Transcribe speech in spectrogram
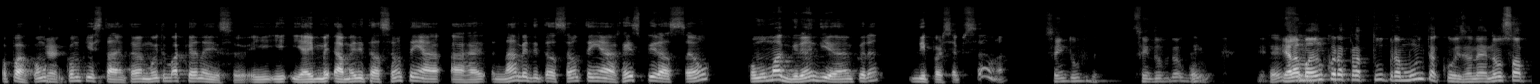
Opa, como, é. como que está? Então é muito bacana isso. E, e, e aí a meditação tem a, a, na meditação tem a respiração como uma grande âncora de percepção, né? Sem dúvida, sem dúvida alguma. Perfeito. Ela é uma âncora para tudo, para muita coisa, né? Não só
